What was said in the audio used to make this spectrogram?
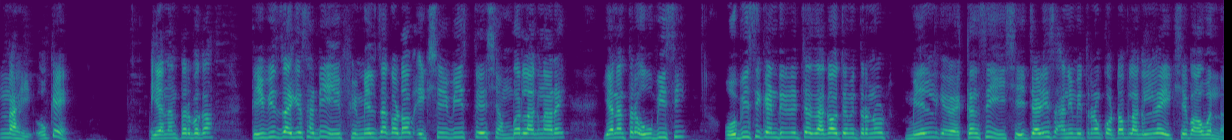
नाही ओके? यानंतर बघा तेवीस जागेसाठी फिमेलचा कट ऑफ एकशे वीस ते शंभर लागणार आहे. यानंतर ओबीसी. ओबीसी कॅन्डिडेटच्या जागा होत्या मित्रांनो. मेल वॅकन्सी शेहेचाळीस आणि मित्रांनो कटऑफ लागलेला आहे एकशे बावन्न.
